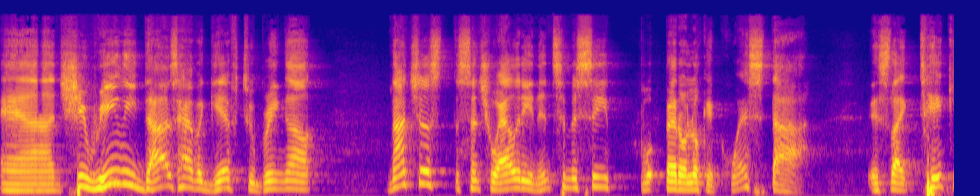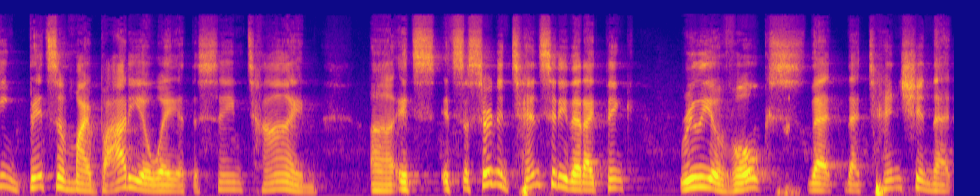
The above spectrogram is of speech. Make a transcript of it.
and she really does have a gift to bring out not just the sensuality and intimacy, but pero lo que cuesta. It's like taking bits of my body away at the same time. Uh, it's it's a certain intensity that I think really evokes that that tension that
